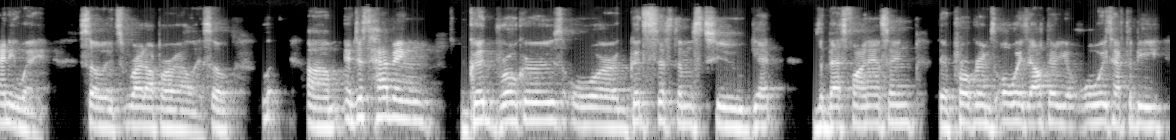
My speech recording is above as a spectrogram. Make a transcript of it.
anyway. So it's right up our alley. So um, and just having good brokers or good systems to get the best financing there are programs always out there. You always have to be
